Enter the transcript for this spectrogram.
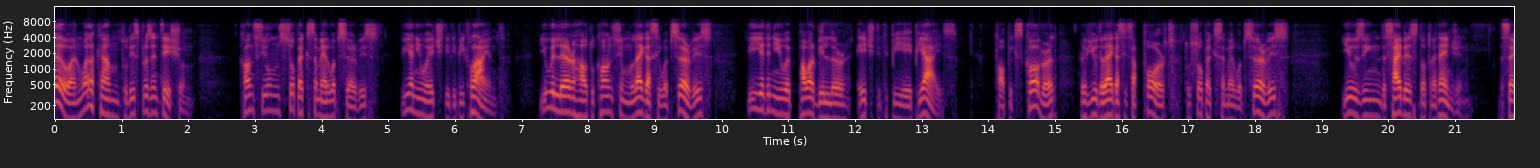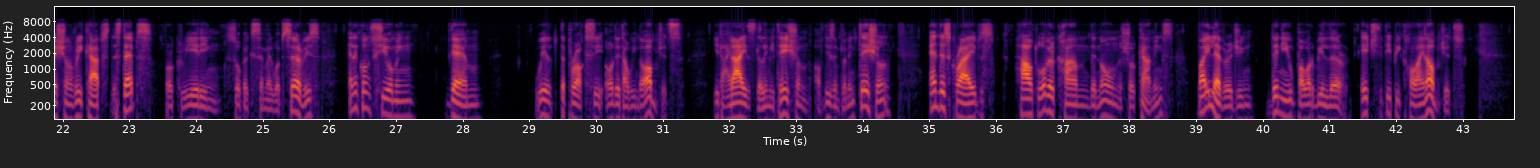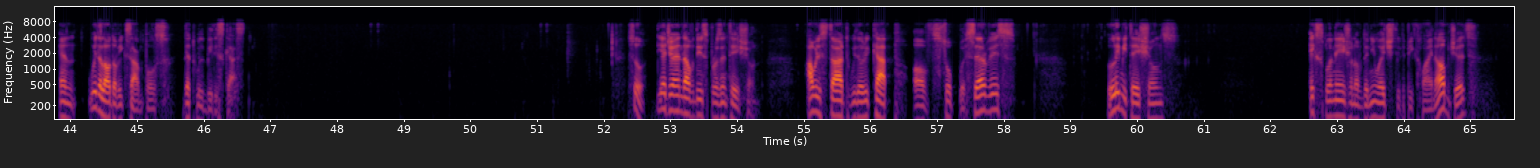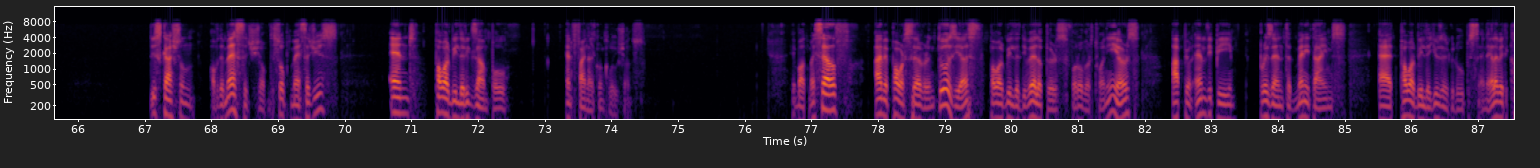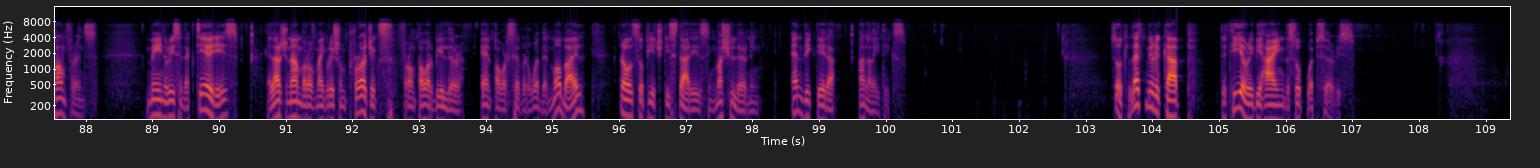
Hello and welcome to this presentation, Consume SOAP XML Web Service via new HTTP client. You will learn how to consume legacy web service via the new PowerBuilder HTTP APIs. Topics covered review the legacy support to SOAP XML Web Service using the Sybase.NET Engine. The session recaps the steps for creating SOAP XML Web Service and consuming them with the proxy or data window objects. It highlights the limitation of this implementation and describes how to overcome the known shortcomings by leveraging the new PowerBuilder HTTP client objects and with a lot of examples that will be discussed. So, the agenda of this presentation. I will start with a recap of SOAP Web Service, limitations, explanation of the new HTTP client object, discussion of the message of the SOAP messages, and Power Builder example, and final conclusions. About myself, I'm a Power Server enthusiast, Power Builder developers for over 20 years, Appeon MVP, presented many times at Power Builder user groups and Elevate conference, main recent activities, a large number of migration projects from Power Builder and Power Server Web and Mobile, and also PhD studies in machine learning and big data analytics. So let me recap the theory behind the SOAP Web Service.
